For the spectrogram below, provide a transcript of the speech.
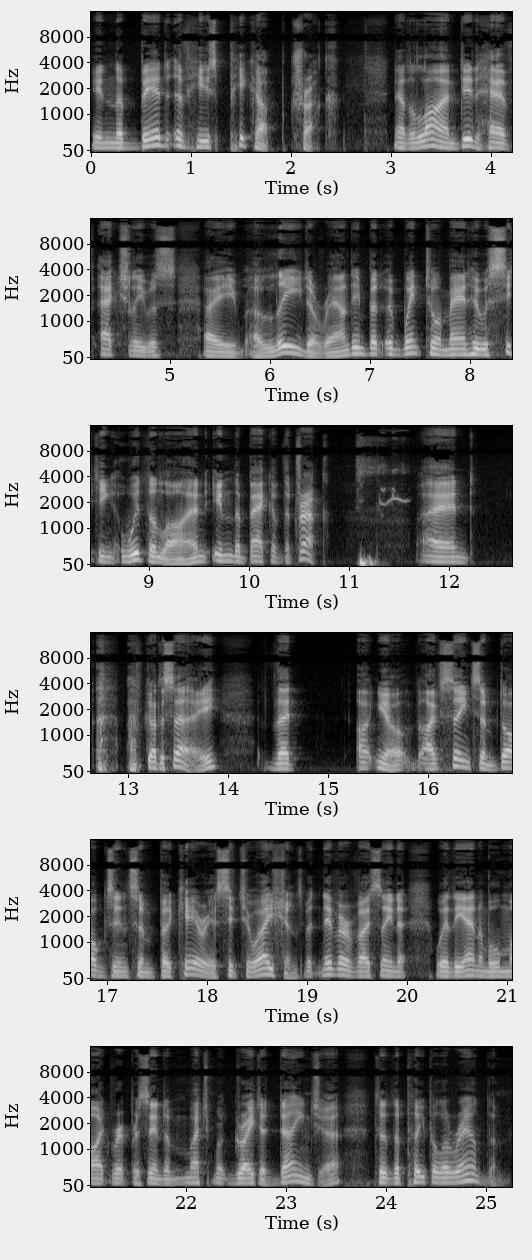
in the bed of his pickup truck. Now the lion did have actually was a, a lead around him, but it went to a man who was sitting with the lion in the back of the truck. And I've got to say that uh, you know, I've seen some dogs in some precarious situations, but never have I seen it where the animal might represent a much greater danger to the people around them.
